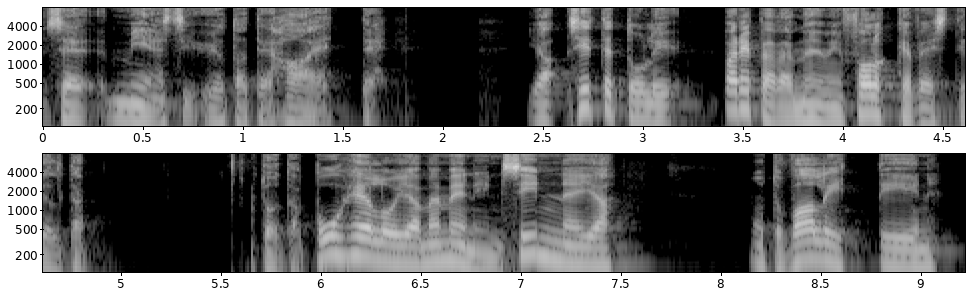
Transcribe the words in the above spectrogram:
se mies, jota te haette. Ja sitten tuli pari päivää myöhemmin Folkevestiltä tuota puhelu ja mä menin sinne ja mut valittiin.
